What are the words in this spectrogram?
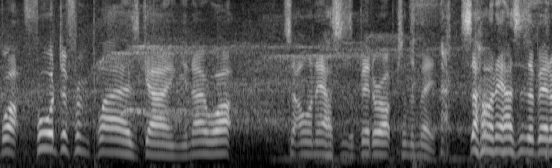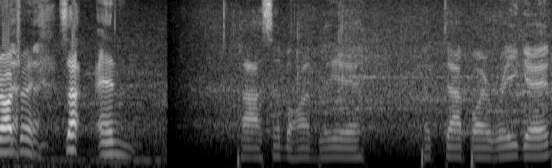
what four different players going. You know what? Someone else is a better option than me. Someone else is a better option. Than me. So and Pass in behind Blair. Picked up by Regan.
